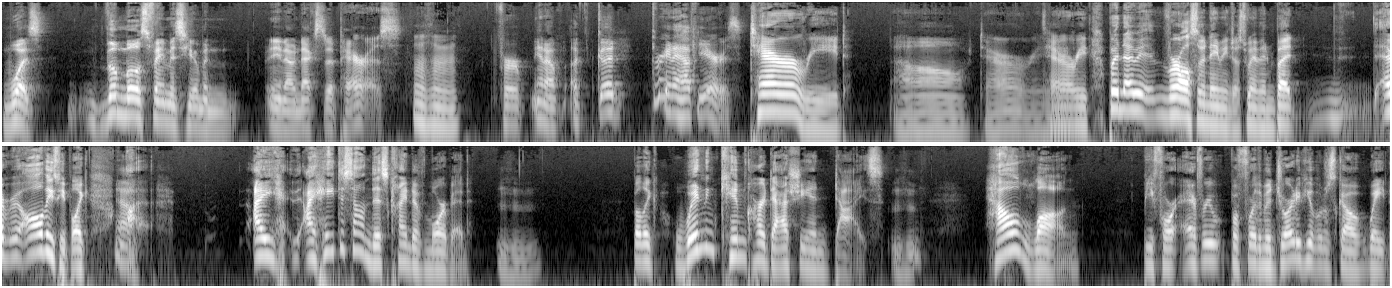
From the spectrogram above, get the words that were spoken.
was the most famous human, you know, next to Paris Mm-hmm. for you know a good three and a half years. Tara Reid. Oh, Tara Reid. Tara Reid. But I mean, we're also naming just women, but every, all these people, like, Yeah. I, I, I hate to sound this kind of morbid, Mm-hmm. but like, when Kim Kardashian dies, Mm-hmm. how long before every before the majority of people just go, wait,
